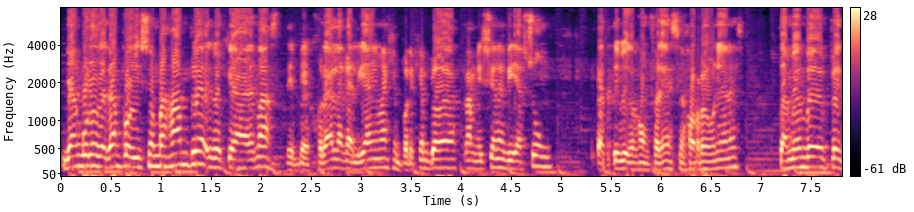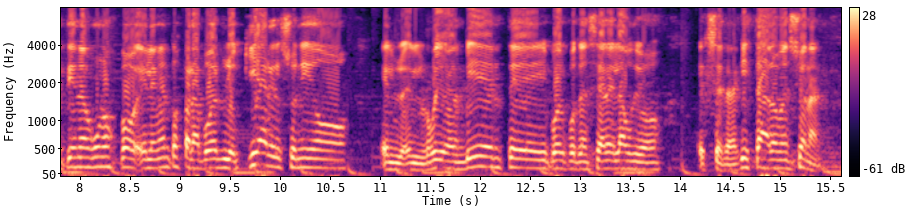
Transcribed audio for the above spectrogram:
y ángulos de campo de visión más amplios, lo que además de mejorar la calidad de imagen, por ejemplo, las transmisiones vía Zoom, las típicas conferencias o reuniones, también tiene algunos elementos para poder bloquear el sonido, el, el ruido ambiente y poder potenciar el audio, etcétera. Aquí está, lo mencionan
